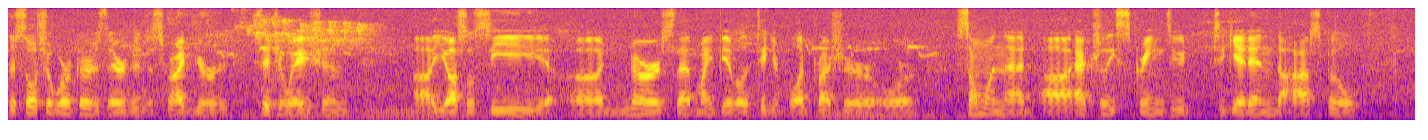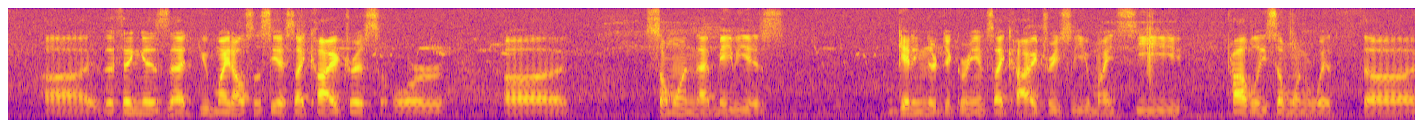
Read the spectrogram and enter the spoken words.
The social worker is there to describe your situation. Uh, you also see a nurse that might be able to take your blood pressure or someone that uh, actually screens you to get in the hospital. Uh, the thing is that you might also see a psychiatrist or uh, someone that maybe is getting their degree in psychiatry, so you might see probably someone with uh,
